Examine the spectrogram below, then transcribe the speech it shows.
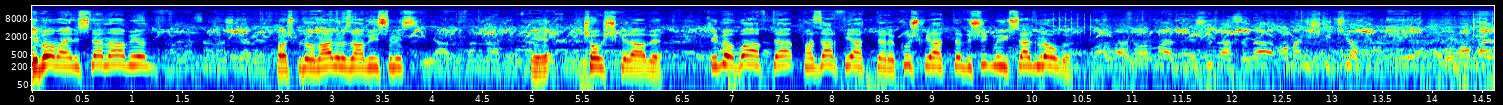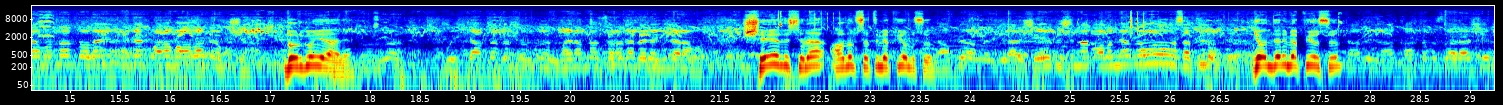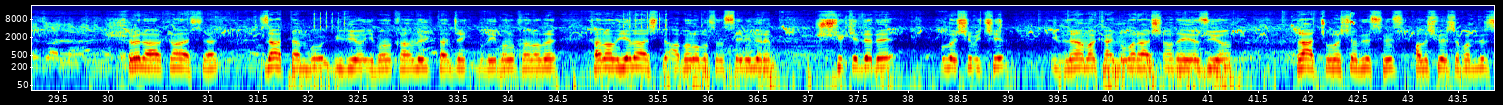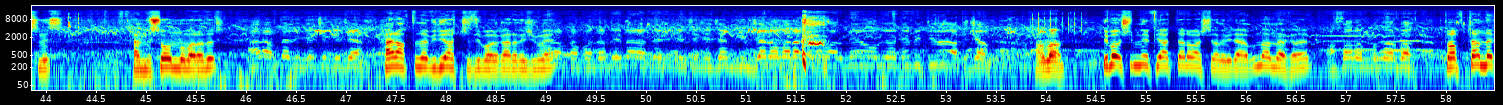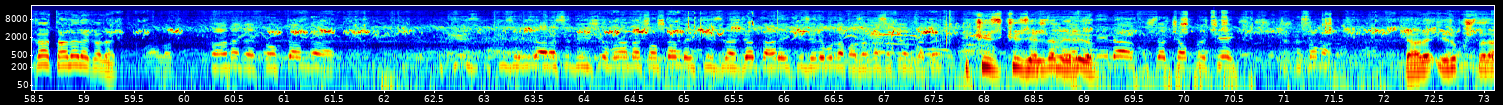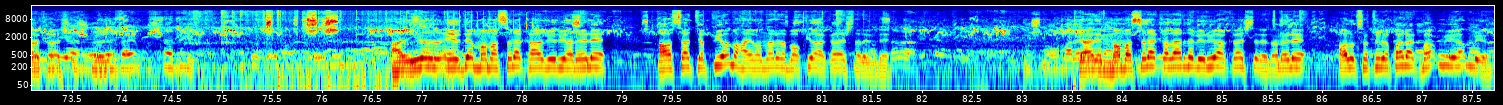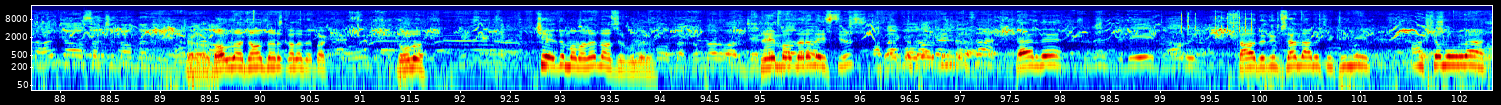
İbo hayırlı ne yapıyorsun? Hoş bulduk. Ne yapıyorsunuz abi iyisiniz? İyi. Çok şükür abi. İbo bu hafta pazar fiyatları, kuş fiyatları düşük mü yükseldi mi ne oldu? Valla normal düşük aslında ama iş güç yok. Kurban bayramından dolayı millet para bağlamıyor kuşa. Durgun yani. Durgun. Bu iki haftadır durgun. Bayramdan sonra da böyle gider ama. Şehir dışına alım satım yapıyor musun? Yapıyorum yani şehir dışından alım yapmıyorum ama satıyorum. Gönderim yapıyorsun. Tabii ya kartımız var her şeyimiz var ya. Şöyle arkadaşlar zaten bu video İbo'nun kanalına yüklenecek. Bu da İbo'nun kanalı. Kanalı yeni açtı. Abone olursanız sevinirim. Şu şekilde de ulaşım için İbrahim Akay numara aşağıda yazıyor. Rahatça ulaşabilirsiniz. Alışveriş yapabilirsiniz. Kendisi on numaradır. Her hafta video çekeceğim. Her hafta da video açacağız İbo kardeşime. Her hafta pazardayım her hafta video çekeceğim. Güncel olarak ne var ne oluyor ne bitiyor atacağım. Tamam. İbo şimdi fiyatlara başlayalım İlahi. Bunlar ne kadar? Hasan'ım bunlar bak. Toptan ne kadar, tane ne kadar? Valla tane de toptan da 200 250 arası değişiyor. Buna ben toptan da 200 vereceğim. Tane 250 burada pazarda satıyorum zaten. 200-250'den veriyor. Ha. Kuşlar çaplı çek. Çıkısa bak. Yani iri kuşlar arkadaşlar yani, öyle şöyle. Zayıf kuşlar değil. Hani inanın evde mamasına kahve veriyor. Yani öyle alsat yapıyor ama hayvanlara da bakıyor arkadaşlar evde. Kuş normal Yani evde mamasına kuş kadar da veriyor arkadaşlar. Yani öyle alım satım yaparak bakmıyor yapmıyor. Hangi alsaçı dalları veriyor? Ya vallahi dalları kalabalık bak dolu. İki evde mamaları da hazır bunların. O takımlar var. cennetler Rainbow'lara var. ne istiyoruz? Rainbow'lar 1000 lira. Nerede? Değil ne yapayım? Sağ ol bebeğim sen de abi çekinmeyin. Akşam uğra.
